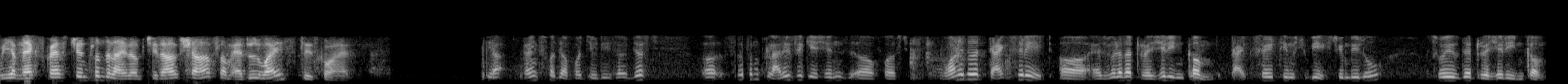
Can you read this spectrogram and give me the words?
We have next question from the line of Chirag Shah from Edelweiss. Please go ahead. Yeah, thanks for the opportunity, sir. Just uh, so some clarifications uh, first. One is the tax rate uh, as well as the treasury income. Tax rate seems to be extremely low. So is the treasury income.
